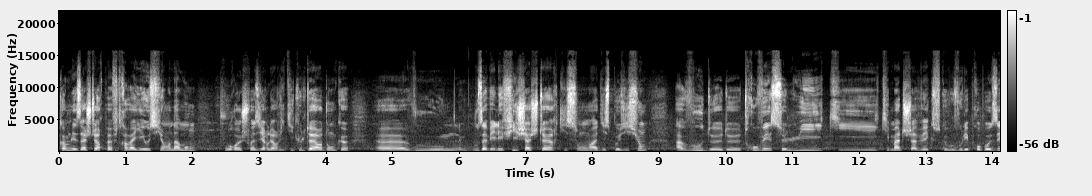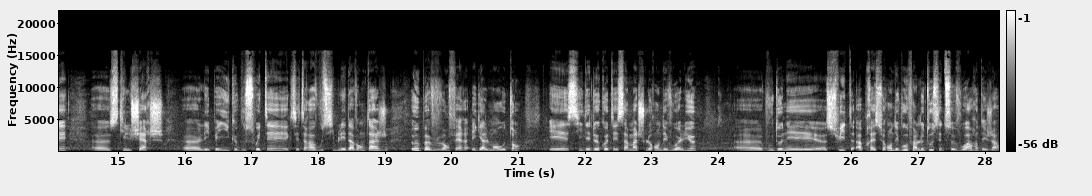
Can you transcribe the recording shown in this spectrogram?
comme les acheteurs peuvent travailler aussi en amont pour choisir leur viticulteur. Donc, euh, vous, vous avez les fiches acheteurs qui sont à disposition. À vous de, trouver celui qui, matche avec ce que vous voulez proposer, euh, ce qu'il cherche euh, les pays que vous souhaitez, etc. Vous ciblez davantage. Eux peuvent en faire également autant. Et si des deux côtés ça match, le rendez-vous a lieu. Euh, vous donnez euh, suite après ce rendez-vous. Enfin, le tout, c'est de se voir déjà,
